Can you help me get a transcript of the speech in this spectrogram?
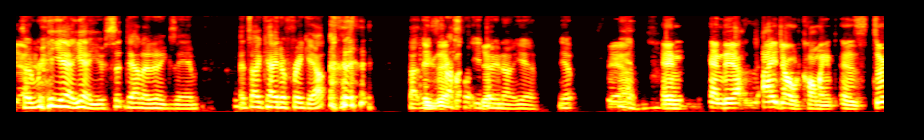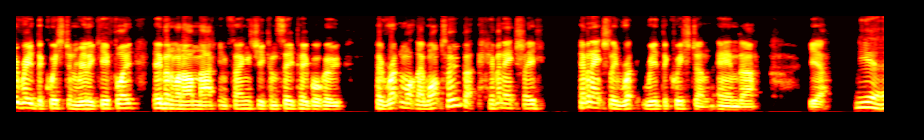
yeah. So, yeah, yeah, you sit down at an exam. It's okay to freak out, but then exactly. trust what you do know. Yeah. Yep. Yeah. yeah. And, and the age old comment is do read the question really carefully. Even when I'm marking things, you can see people who have written what they want to, but haven't actually haven't actually re- read the question, and uh, yeah, yeah,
